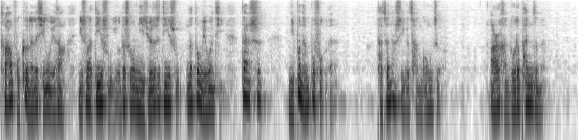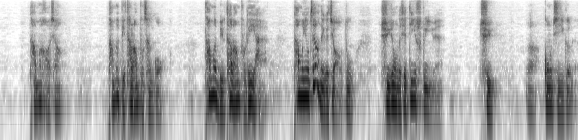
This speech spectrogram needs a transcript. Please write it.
特朗普个人的行为上，你说他低俗，有的时候你觉得是低俗，那都没问题。但是。你不能不否认，他真的是一个成功者，而很多的喷子们，他们好像，他们比特朗普成功，他们比特朗普厉害，他们用这样的一个角度去用那些低俗的语言去，呃，攻击一个人，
